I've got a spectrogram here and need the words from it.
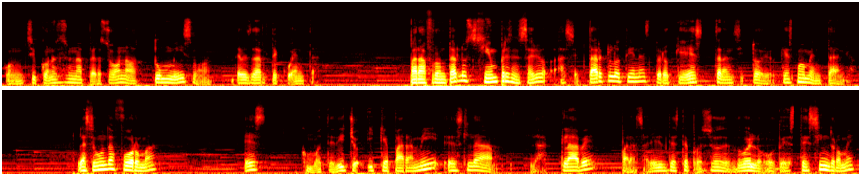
con si conoces a una persona o tú mismo debes darte cuenta. Para afrontarlo siempre es necesario aceptar que lo tienes, pero que es transitorio, que es momentáneo. La segunda forma es, como te he dicho, y que para mí es la, la clave para salir de este proceso de duelo o de este síndrome,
